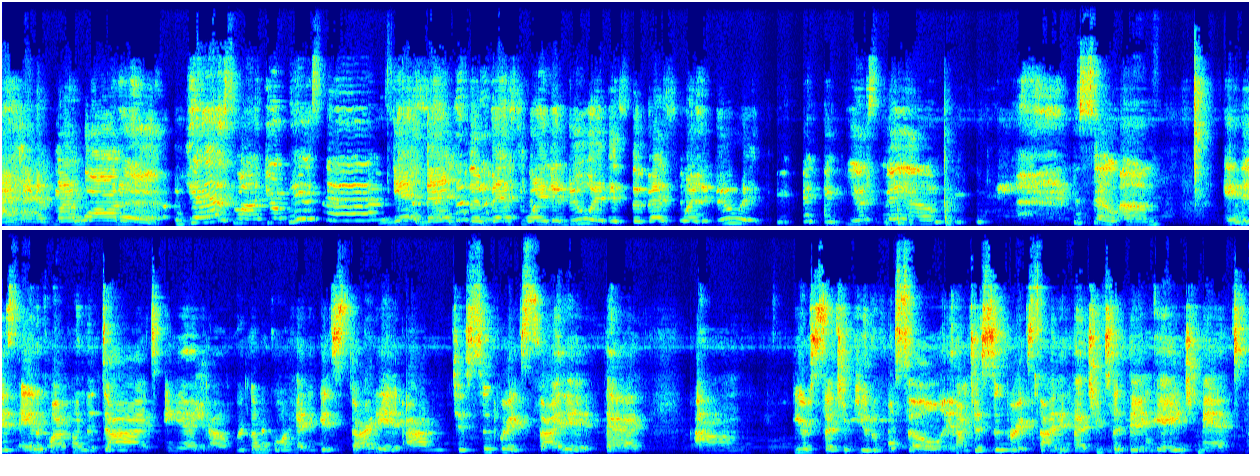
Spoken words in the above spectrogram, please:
I have my water. Yes, mind your business. Yeah, that's the best way to do it. It's the best way to do it. yes, ma'am. So, um, it is eight o'clock on the dot, and um, we're going to go ahead and get started. I'm just super excited that um, you're such a beautiful soul, and I'm just super excited that you took the engagement,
